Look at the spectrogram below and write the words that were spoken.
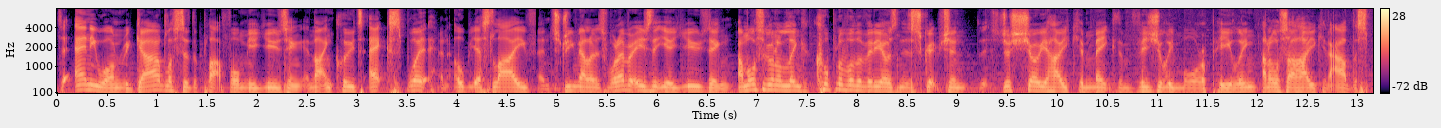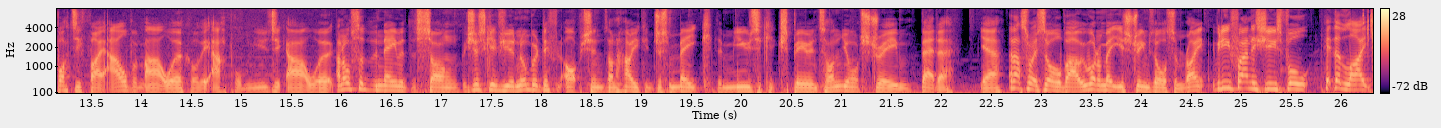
to anyone, regardless of the platform you're using, and that includes XSplit and OBS Live and Stream Elements, whatever it is that you're using, I'm also going to link a couple of other videos in the description that just show you how you can make them visually more appealing and also how you can add the Spotify album artwork or the Apple Music artwork and also the name of the song which just gives you a number of different options on how you can just make the music experience on your stream better. Yeah, and that's what it's all about. We want to make your streams awesome, right? If you do find this useful, hit the like.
